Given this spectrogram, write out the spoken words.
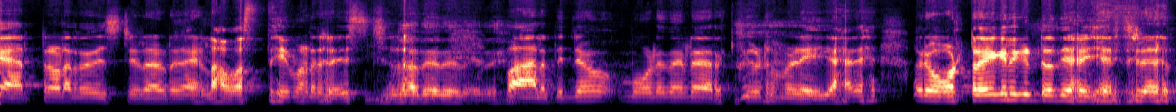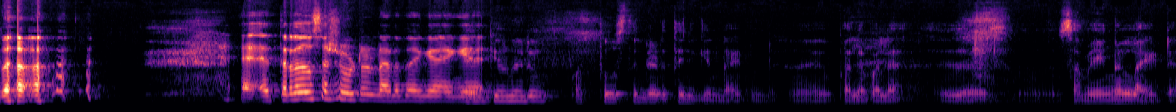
ക്യാരക്ടർ വളരെ രജിസ്റ്റേഡ് ആണ്. അയാളുടെ അവസ്ഥയും വളരെ രജിസ്റ്റേഡ് അതെ അതെ അതെ അതെ. പാലത്തിന്റെ മുകളിൽ നിന്ന് ഇറക്കി വിടുമ്പോഴേ ഞാൻ ഒരു ഓട്ടോയെങ്കിലും കിട്ടുമെന്ന് ഞാൻ വിചാരിച്ചിട്ടായിരുന്നു എത്ര ദിവസം ഷൂട്ട് ഉണ്ടായിരുന്നു ഒരു പത്ത് ദിവസത്തിന്റെ അടുത്ത് എനിക്ക് ഉണ്ടായിട്ടുണ്ട്. പല പല സമയങ്ങളിലായിട്ട്.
